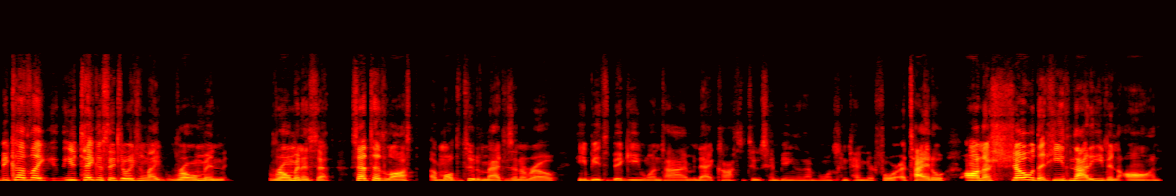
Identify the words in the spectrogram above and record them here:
because like you take a situation like Roman, Roman and Seth. Seth has lost a multitude of matches in a row. He beats Big E one time, and that constitutes him being the number one contender for a title on a show that he's not even on.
